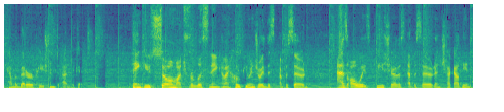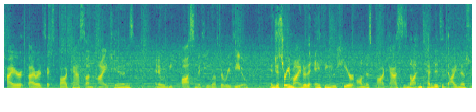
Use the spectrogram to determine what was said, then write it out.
become a better patient advocate. Thank you so much for listening, and I hope you enjoyed this episode. As always, please share this episode and check out the entire Thyroid Fix podcast on iTunes. And it would be awesome if you left a review. And just a reminder that anything you hear on this podcast is not intended to diagnose or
